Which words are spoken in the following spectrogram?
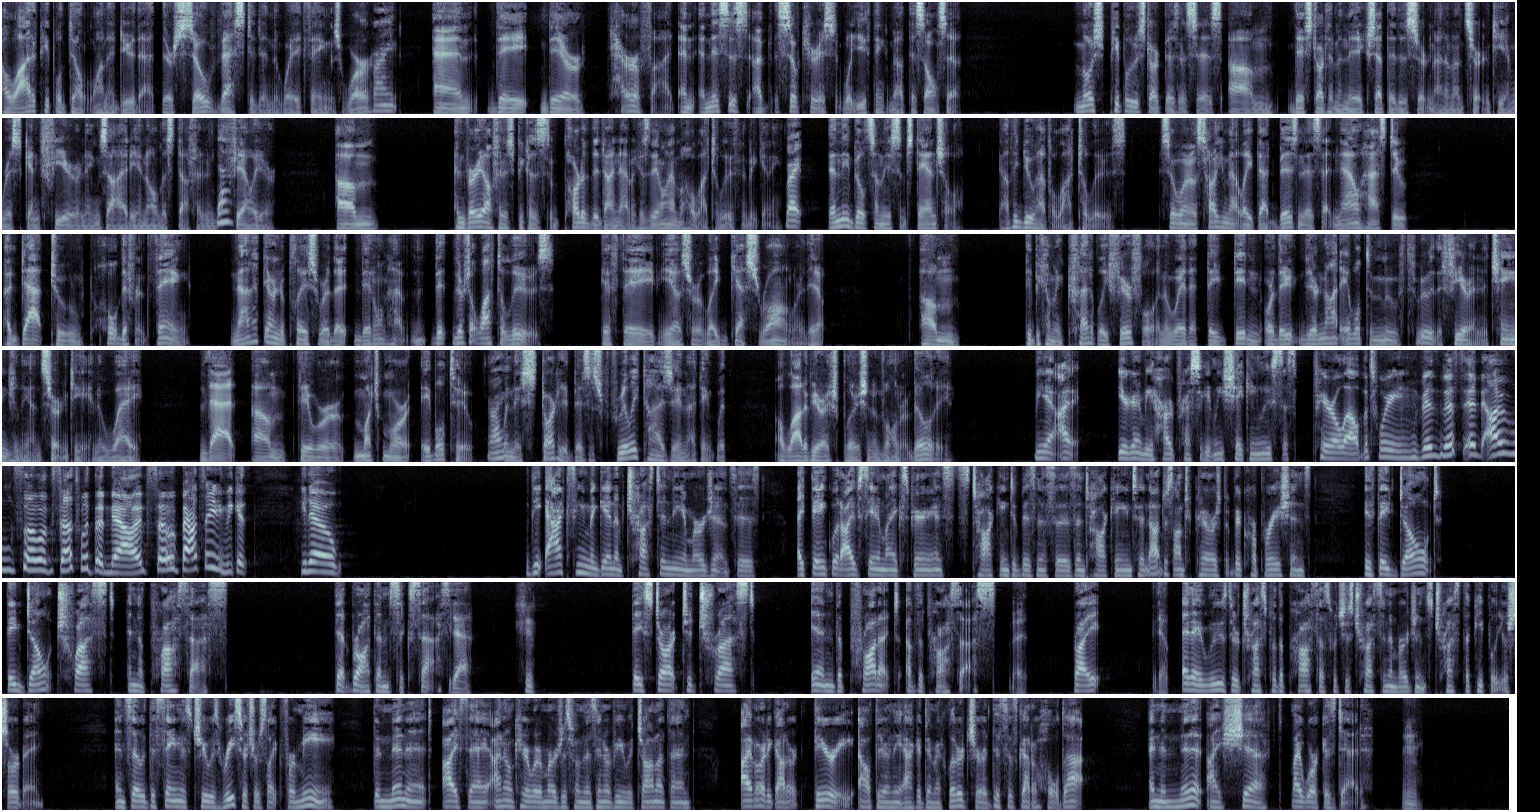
a lot of people don't want to do that. They're so vested in the way things were, Right. and they they're terrified. And and this is I'm so curious what you think about this also. Most people who start businesses, um, they start them and they accept that there's a certain amount of uncertainty and risk and fear and anxiety and all this stuff and Yeah. failure. Um, and very often it's because part of the dynamic is they don't have a whole lot to lose in the beginning. Right. Then they build something substantial. Now they do have a lot to lose. So when I was talking about like that business that now has to adapt to a whole different thing, now that they're in a place where they, they don't have, th- there's a lot to lose if they, you know, sort of like guess wrong or they don't, um, they become incredibly fearful in a way that they didn't, or they, they're not able to move through the fear and the change and the uncertainty in a way that um, they were much more able to Right. when they started a business. Really ties in, I think, with a lot of your exploration of vulnerability. Yeah, I you're going to be hard pressed to get me shaking loose this parallel between business and I'm so obsessed with it now. It's so fascinating because, you know, the axiom again of trust in the emergence is, I think, what I've seen in my experience talking to businesses and talking to not just entrepreneurs but big corporations, is they don't they don't trust in the process that brought them success. Yeah. They start to trust in the product of the process, Right. right? Yep. and they lose their trust for the process, which is trust in emergence, trust the people you're serving. And so the same is true with researchers. Like for me, the minute I say, I don't care what emerges from this interview with Jonathan, I've already got our theory out there in the academic literature. This has got to hold up. And the minute I shift, my work is dead. Mm.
